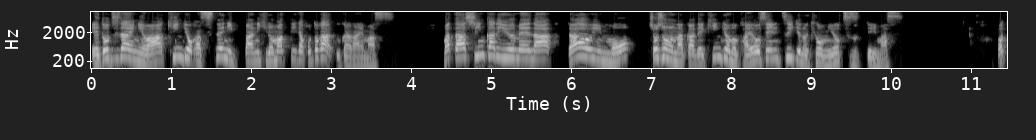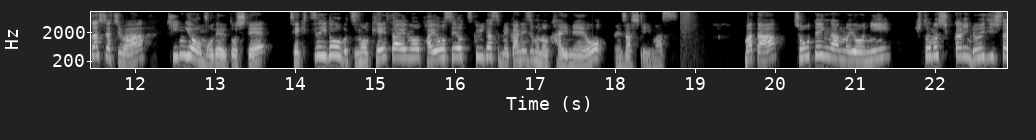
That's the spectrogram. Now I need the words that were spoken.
江戸時代には金魚がすでに一般に広まっていたことが伺えます。また、進化で有名なダーウィンも著書の中で金魚の多様性についての興味を綴っています。私たちは金魚をモデルとして脊椎動物の形態の多様性を作り出すメカニズムの解明を目指しています。また、頂点眼のように人の疾患に類似した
